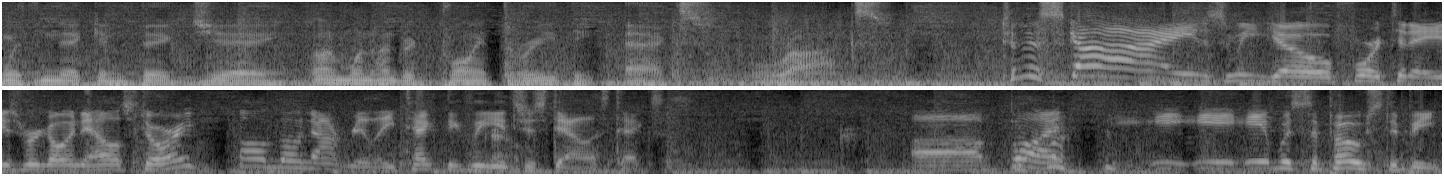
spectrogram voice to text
with Nick and Big J on 100.3 The X Rocks. To the skies we go for today's We're Going to Hell story. Although not really. Technically, it's just Dallas, Texas. Uh, but it, it was supposed to be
